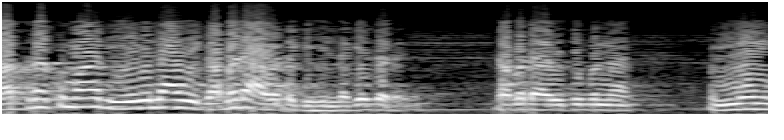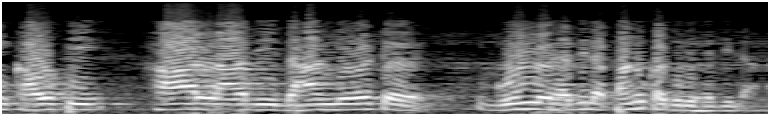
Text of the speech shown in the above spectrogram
භද්‍ර කුමාරී ඒ වෙලාවේ ගබඩාවට ගිහිල්ලා ගෙදර. ගබඩාවේ තිබුණ මුං කව්පි හාල් ආදී ධාන්‍ය වලට ගුල්ල හැදිලා පණු කඳුළු හැදිලා.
